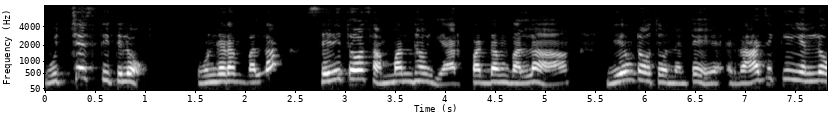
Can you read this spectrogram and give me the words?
ఉచ్చ స్థితిలో ఉండడం వల్ల శనితో సంబంధం ఏర్పడడం వల్ల ఏమిటవుతోందంటే రాజకీయంలో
